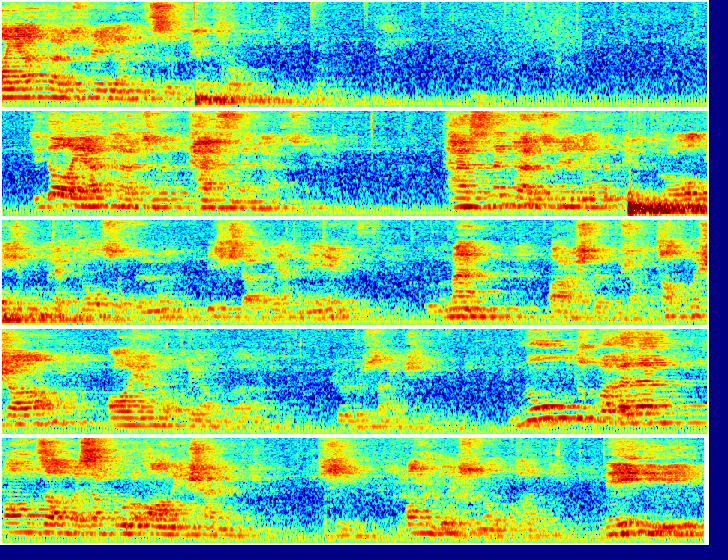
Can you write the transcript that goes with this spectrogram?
ayəni tərcümə edəndə çıxır petrol. Dedi, ayəni tərcümə, tərsinə tərcümə. Tərsinə tərcümə edəndə petrol, deyir, bu petrol sözünün ilk dəfə, yəni neft, Bunu mən araşdırmışam, tapmışam, ayəni oxuyanda görürsən ki, nə oldu bu hələ ancaq məsələn Qur'an-ı Kərim deyir, and olsun Allaha deyir. Neyi deyir?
